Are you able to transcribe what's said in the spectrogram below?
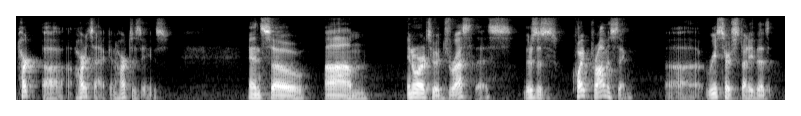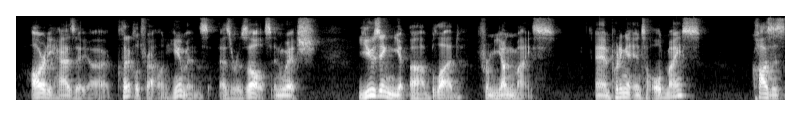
heart uh, heart attack and heart disease. And so, um, in order to address this, there's this quite promising uh, research study that already has a uh, clinical trial in humans as a result, in which using uh, blood from young mice and putting it into old mice causes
